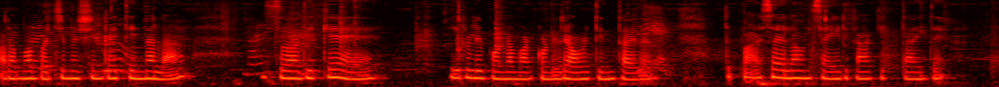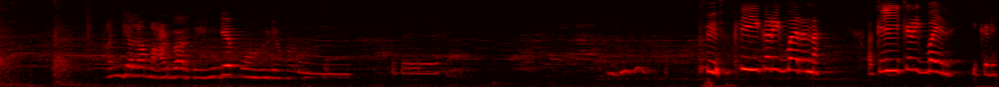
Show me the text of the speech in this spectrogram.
ಅವರಮ್ಮ ಬಜ್ಜಿ ಮೆಣಸಿನ್ಕಾಯಿ ತಿನ್ನಲ್ಲ. ಸೊ ಅದಕ್ಕೆ ಈರುಳ್ಳಿ ಬೋಂಡ ಮಾಡ್ಕೊಂಡಿದ್ರೆ ಅವಳು ತಿಂತಾ ಇದ್ದಾಳೆ. ಮತ್ತು ಪಾಯಸ ಎಲ್ಲ ಒಂದು ಸೈಡ್ಗೆ ಹಾಕಿಕ್ತಾ ಇದ್ದೆ. ಹಂಗೆಲ್ಲ ಮಾಡಬಾರ್ದು. ಹಿಂಗೆ ಫೋನ್ ವಿಡಿಯೋ ಮಾಡಬೇಕು ಈ ಕಡೆಗೆ ಬರೋಣ ಅಕ್ಕ ಈ ಕಡೆಗೆ ಬೈಲ್ ಈ ಕಡೆ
